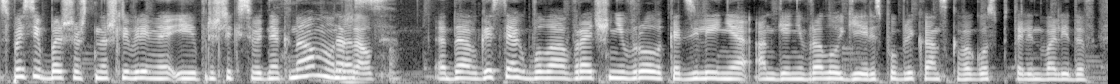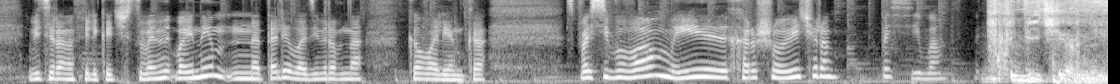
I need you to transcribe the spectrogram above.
Спасибо большое, что нашли время и пришли сегодня к нам. Пожалуйста. Да, в гостях была врач-невролог отделения ангионеврологии Республиканского госпиталя инвалидов ветеранов Великой Отечественной войны Наталья Владимировна Коваленко. Спасибо вам и хорошего вечера. Спасибо. Вечерний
